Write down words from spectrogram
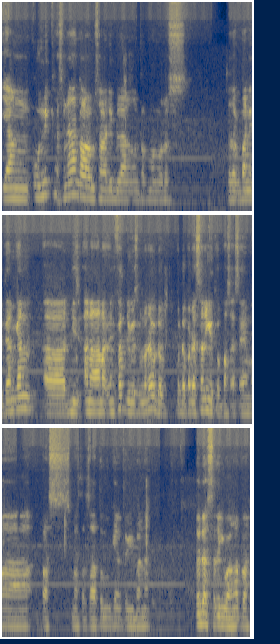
yang unik sebenarnya kalau misalnya dibilang untuk mengurus satu kepanitiaan kan eh, di anak-anak invest juga sebenarnya udah udah pada sering gitu pas SMA, pas semester satu mungkin atau gimana. Itu udah sering banget lah.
